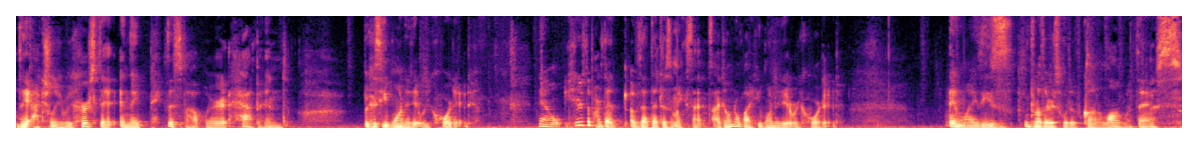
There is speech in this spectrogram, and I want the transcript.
they actually rehearsed it and they picked the spot where it happened because he wanted it recorded. Now, here's the part that of that that doesn't make sense. I don't know why he wanted it recorded. And why these brothers would have gone along with this.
